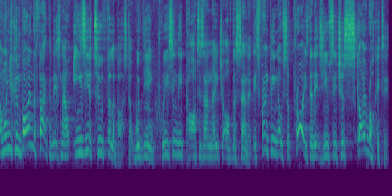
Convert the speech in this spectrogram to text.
And when you combine the fact that it's now easier to filibuster with the increasingly partisan nature of the Senate, it's frankly no surprise that its usage has skyrocketed.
